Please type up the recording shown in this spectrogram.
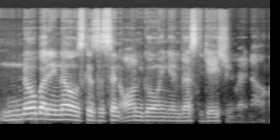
Nobody knows because it's an ongoing investigation right now.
